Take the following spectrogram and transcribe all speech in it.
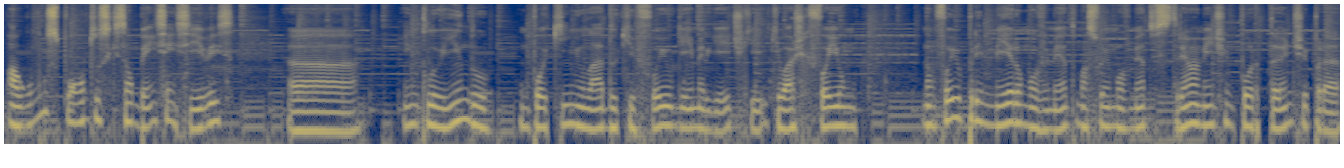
alguns pontos que são bem sensíveis. Uh, incluindo um pouquinho lá do que foi o Gamergate, que, que eu acho que foi um. Não foi o primeiro movimento, mas foi um movimento extremamente importante para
